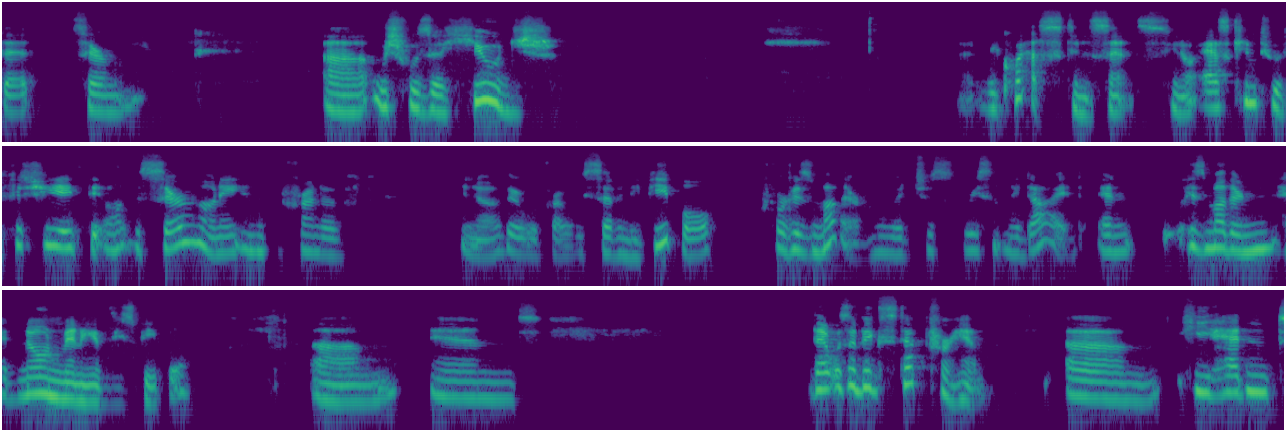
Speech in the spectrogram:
that ceremony, uh, which was a huge request in a sense. You know, ask him to officiate the, the ceremony in front of, you know, there were probably 70 people for his mother, who had just recently died. And his mother had known many of these people. Um, and that was a big step for him. Um, he hadn't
